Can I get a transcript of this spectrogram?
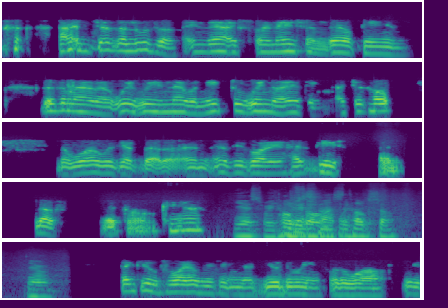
I'm just a loser in their explanation, their opinion. Doesn't matter. We we never need to win or anything. I just hope the world will get better and everybody has peace and love. That's all. Okay. Yes, we hope Yes, so. Master. We hope so. Yeah. Thank you for everything that you're doing for the world. We're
